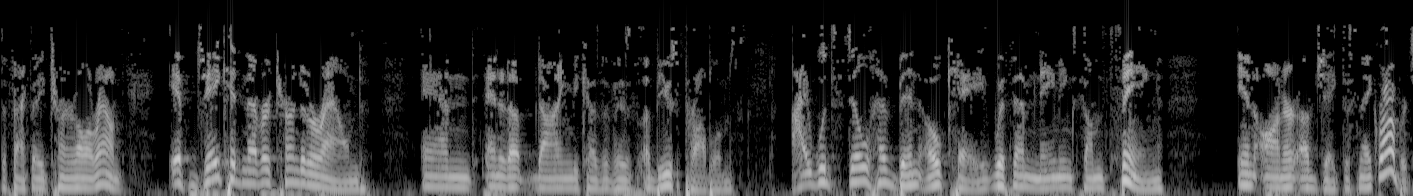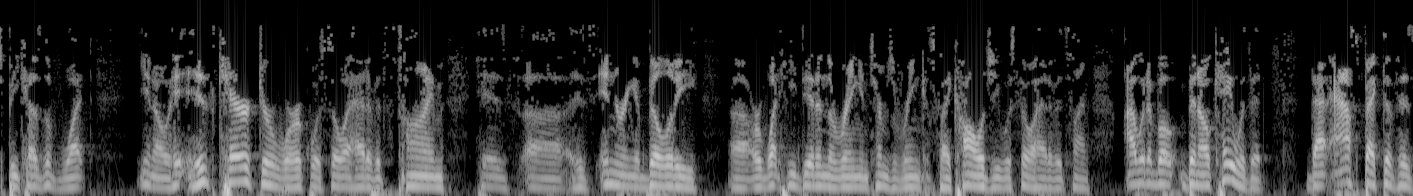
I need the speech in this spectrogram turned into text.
the fact that he turned it all around. If Jake had never turned it around and ended up dying because of his abuse problems, I would still have been okay with them naming something in honor of Jake the Snake Roberts because of what you know his, character work was so ahead of its time. His uh, his in ring ability uh, or what he did in the ring in terms of ring psychology was so ahead of its time. I would have been okay with it. That aspect of his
